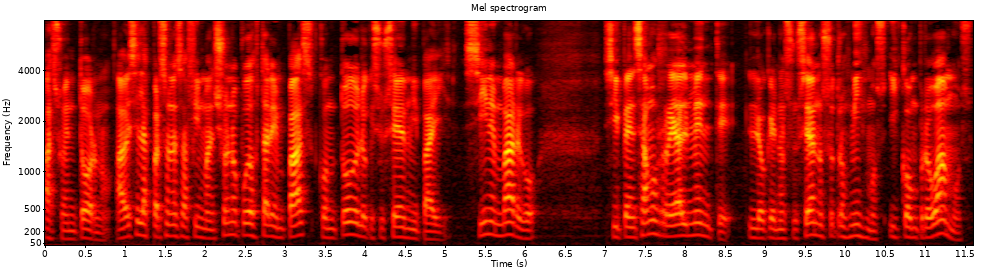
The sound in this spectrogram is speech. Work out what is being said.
a su entorno. A veces las personas afirman yo no puedo estar en paz con todo lo que sucede en mi país. Sin embargo, si pensamos realmente lo que nos sucede a nosotros mismos y comprobamos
